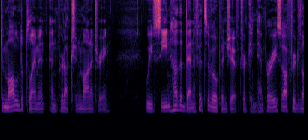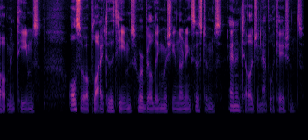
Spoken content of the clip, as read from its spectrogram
to model deployment and production monitoring. We've seen how the benefits of OpenShift for contemporary software development teams also apply to the teams who are building machine learning systems and intelligent applications.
